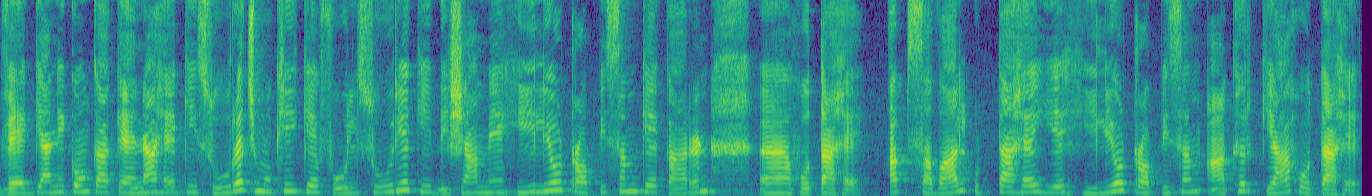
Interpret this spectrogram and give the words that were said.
वैज्ञानिकों का कहना है कि सूरजमुखी के फूल सूर्य की दिशा में हीलियोट्रोपिसम के कारण आ, होता है। अब सवाल उठता है, ये हीलियोट्रोपिसम आखिर क्या होता है?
